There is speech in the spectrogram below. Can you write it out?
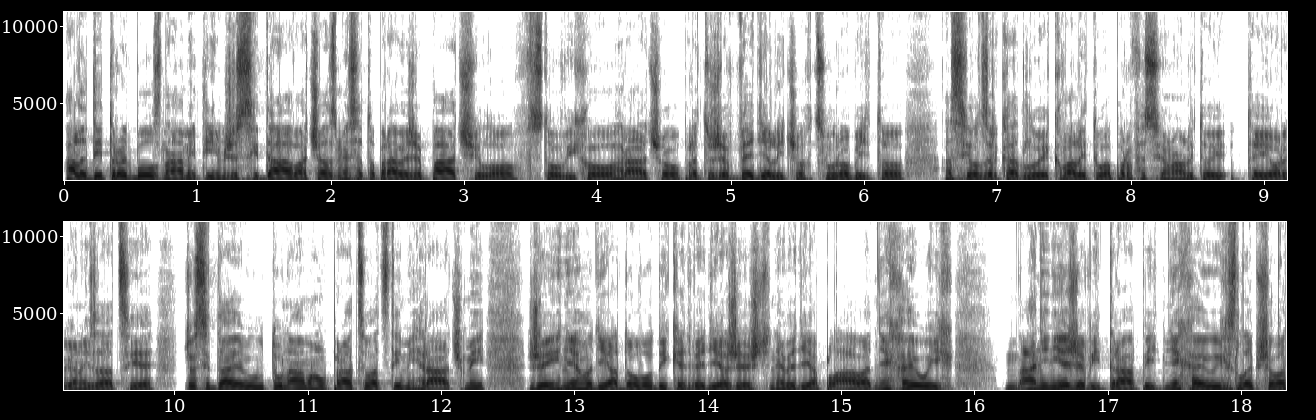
Ale Detroit bol známy tým, že si dáva čas, mne sa to práve že páčilo s tou výchovou hráčov, pretože vedeli, čo chcú robiť, to asi odzrkadluje kvalitu a profesionalitu tej organizácie, že si dajú tú námahu pracovať s tými hráčmi, že ich nehodia do vody, keď vedia, že ešte nevedia plávať, nechajú ich ani nie, že vytrápiť, nechajú ich zlepšovať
